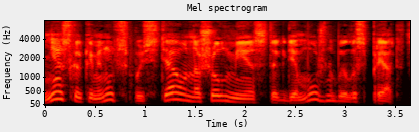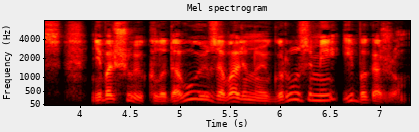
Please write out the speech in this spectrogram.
Несколько минут спустя он нашел место, где можно было спрятаться, небольшую кладовую, заваленную грузами и багажом.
